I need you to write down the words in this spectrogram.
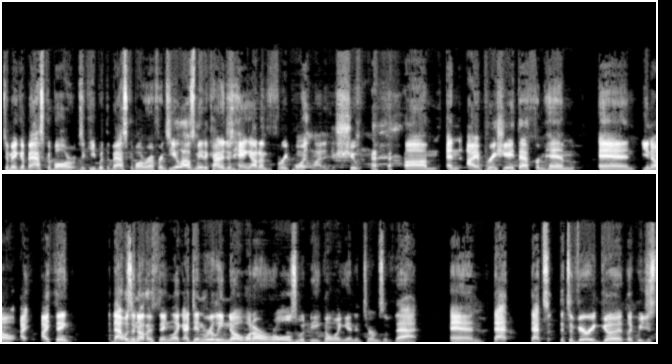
to make a basketball to keep with the basketball reference. He allows me to kind of just hang out on the three point line and just shoot. um, and I appreciate that from him. And you know, I I think that was another thing. Like I didn't really know what our roles would be going in in terms of that, and that that's that's a very good. Like we just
